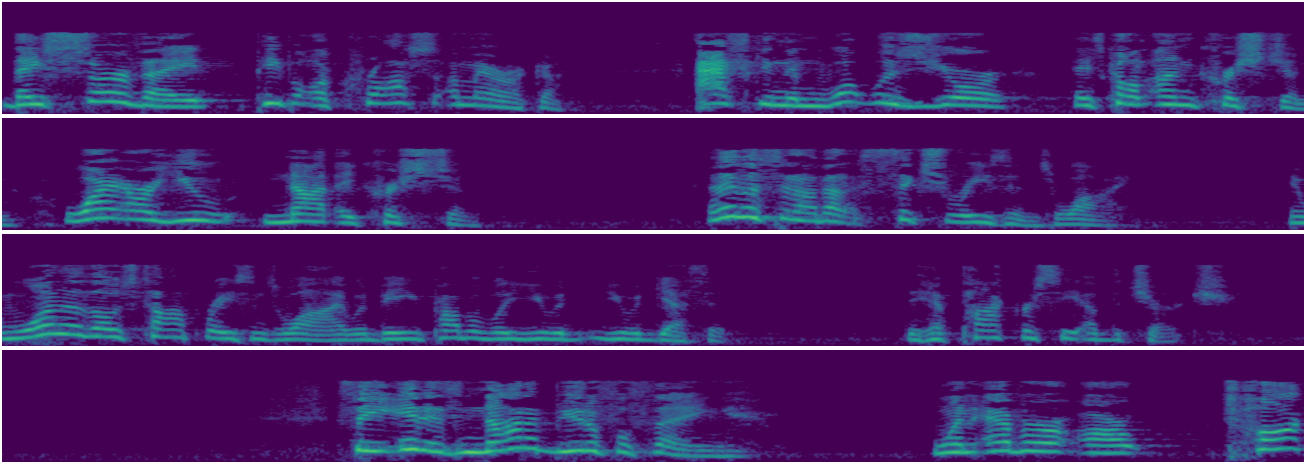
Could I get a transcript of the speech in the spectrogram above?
they surveyed people across America, asking them, what was your, it's called Unchristian. Why are you not a Christian? And they listed out about six reasons why. And one of those top reasons why would be probably you would, you would guess it the hypocrisy of the church. See, it is not a beautiful thing whenever our talk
